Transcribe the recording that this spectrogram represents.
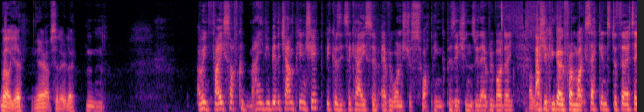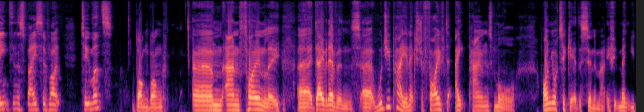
Well, yeah, yeah, absolutely. Mm. I mean, Face Off could maybe be the championship because it's a case of everyone's just swapping positions with everybody. Like As you it. can go from like second to 13th in the space of like two months. Bong bong. Um, and finally, uh, David Evans, uh, would you pay an extra five to eight pounds more on your ticket at the cinema if it meant you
